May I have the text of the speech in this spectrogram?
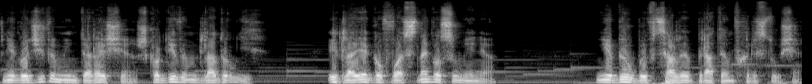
w niegodziwym interesie, szkodliwym dla drugich i dla jego własnego sumienia, nie byłby wcale bratem w Chrystusie.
